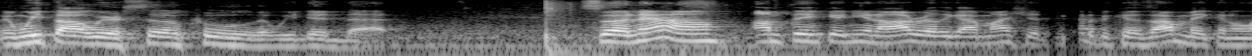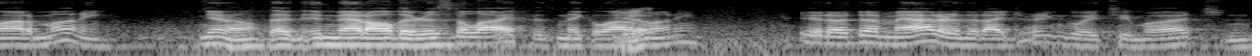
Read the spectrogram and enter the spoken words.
and we thought we were so cool that we did that. So now I'm thinking, you know, I really got my shit together because I'm making a lot of money. You know, that, isn't that all there is to life? Is make a lot Yep. of money. You know, it doesn't matter that I drink way too much, and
